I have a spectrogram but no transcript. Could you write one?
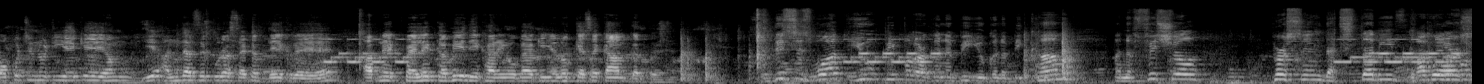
अपॉर्चुनिटी है कि हम ये अंदर से पूरा सेटअप देख रहे हैं। आपने पहले कभी देखा नहीं होगा कि ये लोग कैसे काम करते हैं। This is what you people are going to be. You're going to become an official person that studied the course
